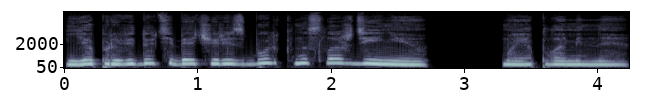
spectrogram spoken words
«Я проведу тебя через боль к наслаждению, моя пламенная».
